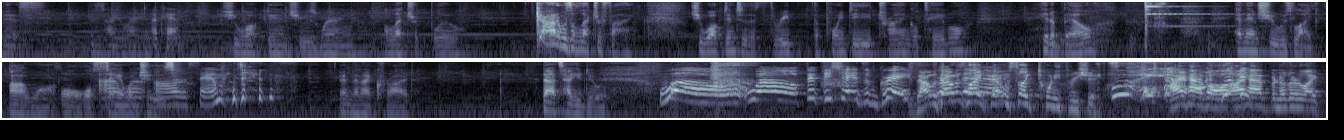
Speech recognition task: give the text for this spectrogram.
this. This is how you write it. Okay. She walked in. She was wearing electric blue. God, it was electrifying. She walked into the three, the pointy triangle table, hit a bell, and then she was like, "I want all sandwiches. I want sandwiches." all the sandwiches. And then I cried. That's how you do it. whoa, whoa, Fifty Shades of Grace. That was right that was like that was like 23 shades. yeah, I have all I have another like,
